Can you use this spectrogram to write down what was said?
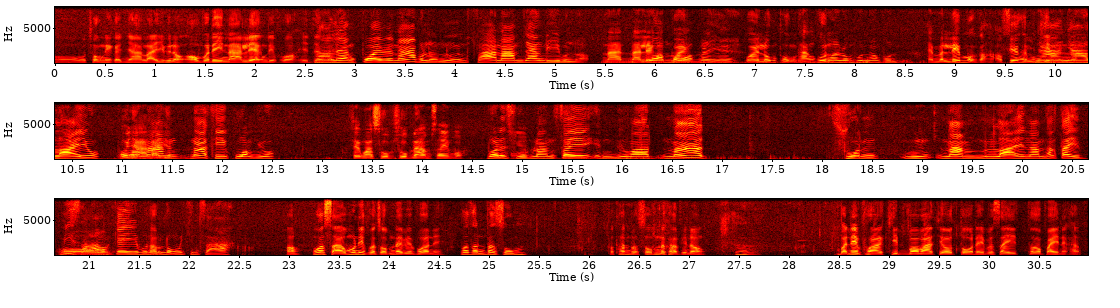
โอ้ช่วงนี้ก็หญ้าหลายอยู่พี่น้องเอาบ่ได้นาเลี้ยงเดิพ่อเฮ็ดหจังน้าได๋แรงปล่อยไว้นะพุ่นล่ะนู้นสาน้ำย่างดีพุ่นล่ะนานาเลี้ยงก็ปล่อยรอบๆไว้เออ ปล่อยลงทงทางพุ่นปล่อยลงพุ่นทั้งพุ่นให้มันเล็มก็เอาเฟียงให้มันหกินญ้าหญ้าหลายอยู่เพโอ้ราะหว่าญ้าหลายอยู่ น้ำหน้าที่กว้างอยู่แสดงว่าสูบสูบน้ำใส่บ่ บ่ได้สูบน้ำใส่หรือว่าหน้าสวนน้ำมันหลายน้ำทั้งใต้มีสาว่าแกอยู่พุ่นมันลงไปกินสาเอาหัวสาวมื้อนี้ผสมได้ไหมพ่อนี่เพราะท่านผสมบ่ท่านผสมนะครับพี่น้อง เออ บัดนี้พ่อคิดว่าว่าจะเอาตัวใดมาใส่ต่อไปนะครับ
